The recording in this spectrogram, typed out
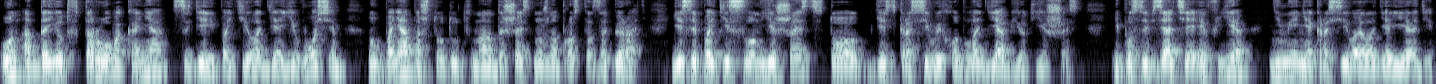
Он отдает второго коня с идеей пойти ладья e8. Ну, понятно, что тут на d6 нужно просто забирать. Если пойти слон e6, то есть красивый ход ладья бьет e6. И после взятия fe не менее красивая ладья e1.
